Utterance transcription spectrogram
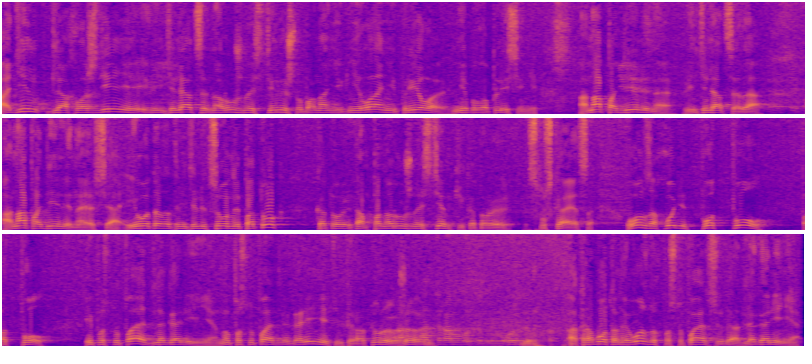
Один для охлаждения и вентиляции наружной стены, чтобы она не гнила, не прела, не было плесени. Она побеленная, вентиляция, да, она побеленная вся. И вот этот вентиляционный поток, который там по наружной стенке, который спускается, он заходит под пол, под пол и поступает для горения. Но поступает для горения температура уже... Отработанный воздух. Отработанный воздух поступает сюда для горения.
